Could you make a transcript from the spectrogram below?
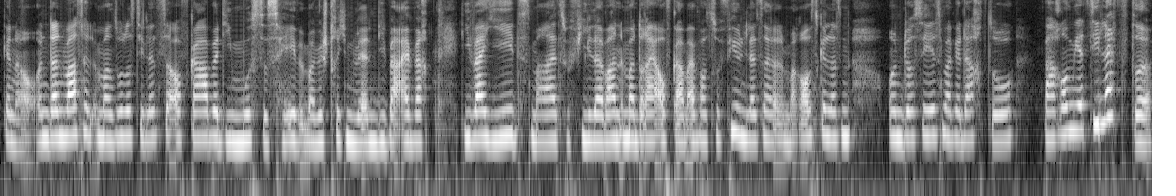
Genau. Und dann war es halt immer so, dass die letzte Aufgabe, die musste safe immer gestrichen werden. Die war einfach, die war jedes Mal zu viel. Da waren immer drei Aufgaben einfach zu viel und die letzte hat er immer rausgelassen. Und du hast jedes Mal gedacht, so, warum jetzt die letzte?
